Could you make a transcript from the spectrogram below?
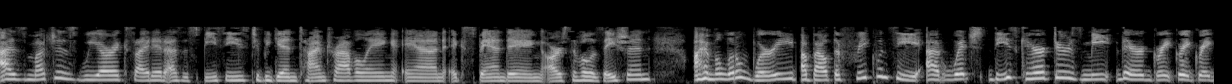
as much as we are excited as a species to begin time traveling and expanding our civilization, I'm a little worried about the frequency at which these characters meet their great great great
